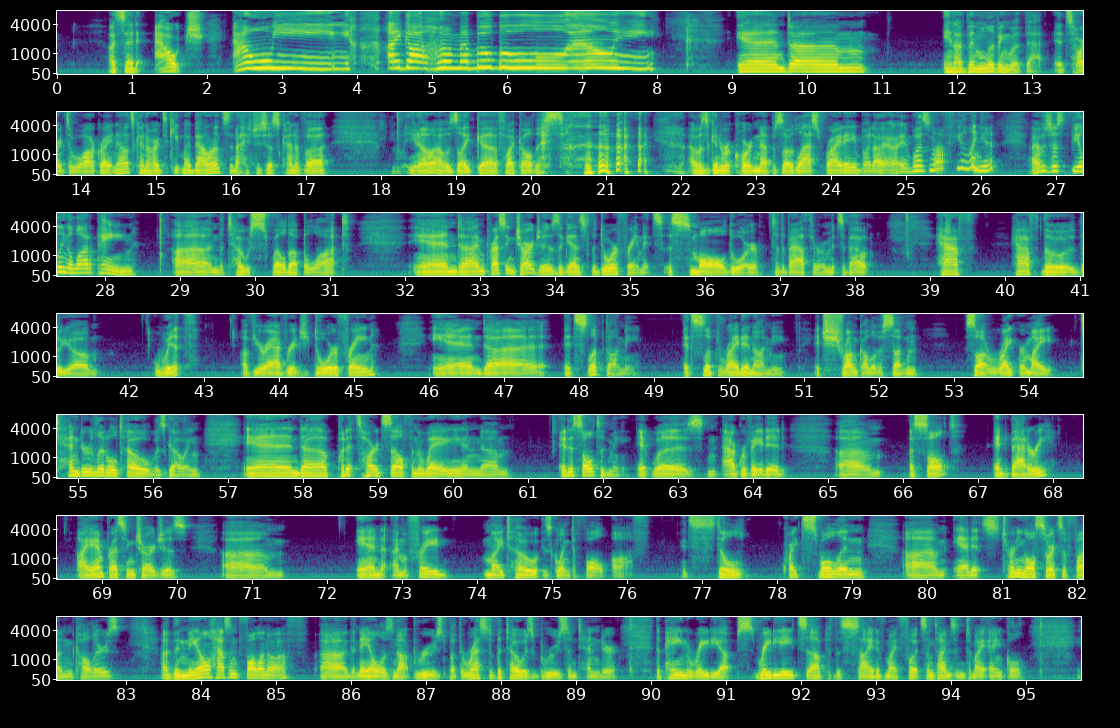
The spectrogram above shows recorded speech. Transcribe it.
I said, ouch. Owie! I got hurt my boo boo! Owie! And, um, and I've been living with that. It's hard to walk right now. It's kind of hard to keep my balance. And I was just kind of, uh, you know, I was like, uh, fuck all this. I was going to record an episode last Friday, but I, I was not feeling it. I was just feeling a lot of pain, uh, and the toe swelled up a lot. And I'm pressing charges against the door frame. It's a small door to the bathroom. It's about half half the the um, width of your average door frame, and uh, it slipped on me. It slipped right in on me. It shrunk all of a sudden. Saw right where my tender little toe was going and uh, put its hard self in the way and um, it assaulted me. It was an aggravated um, assault and battery. I am pressing charges. Um, and I'm afraid my toe is going to fall off. It's still quite swollen um, and it's turning all sorts of fun colors Uh, the nail hasn't fallen off. Uh, the nail is not bruised, but the rest of the toe is bruised and tender. The pain radiates radiates up the side of my foot, sometimes into my ankle,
